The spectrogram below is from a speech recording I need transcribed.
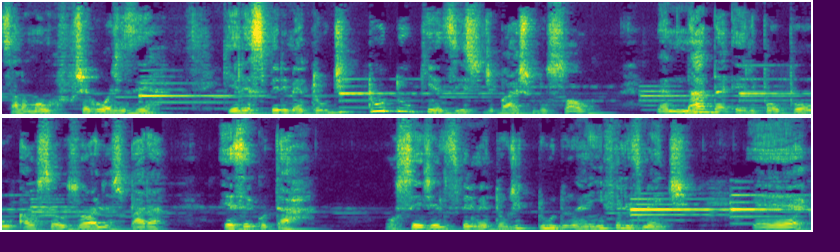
Salomão chegou a dizer que ele experimentou de tudo o que existe debaixo do sol. Né? Nada ele poupou aos seus olhos para executar. Ou seja, ele experimentou de tudo. Né? Infelizmente, é,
